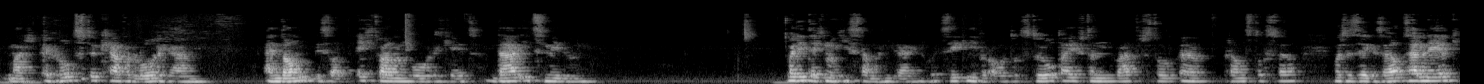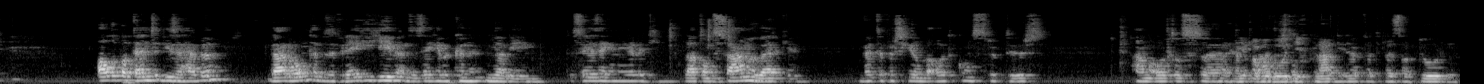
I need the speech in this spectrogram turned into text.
Maar een groot stuk gaat verloren gaan. En dan is dat echt wel een mogelijkheid. Daar iets mee doen. Maar die technologie staat nog niet ver genoeg. Zeker niet voor auto's. Toyota heeft een waterstof, uh, brandstofcel. Maar ze zeggen zelf, ze hebben eigenlijk alle patenten die ze hebben, daar rond hebben ze vrijgegeven en ze zeggen we kunnen het niet alleen. Dus zij zeggen eigenlijk, laat ons samenwerken met de verschillende autoconstructeurs aan auto's uh, je hebt bijvoorbeeld die platinum-katalysatoren.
